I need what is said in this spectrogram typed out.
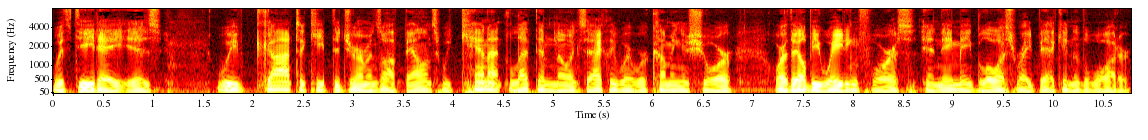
with D Day is we've got to keep the Germans off balance. We cannot let them know exactly where we're coming ashore, or they'll be waiting for us and they may blow us right back into the water.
